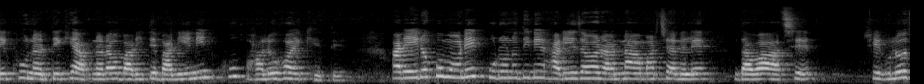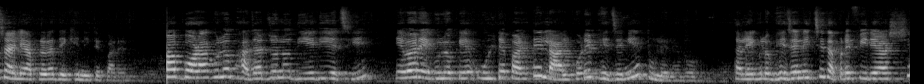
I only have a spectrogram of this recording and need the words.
দেখুন আর দেখে আপনারাও বাড়িতে বানিয়ে নিন, খুব ভালো হয় খেতে। আর এইরকম অনেক পুরনো দিনের হারিয়ে যাওয়া রান্না আমার চ্যানেলে দেওয়া আছে, সেগুলোও চাইলে আপনারা দেখে নিতে পারেন। সব বড়াগুলো ভাজার জন্য দিয়ে দিয়েছি, এবার এগুলোকে উল্টে পাল্টে লাল করে ভেজে নিয়ে তুলে নেব। তাহলে এগুলো ভেজে নিচ্ছি, তারপরে ফিরে আসছি।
